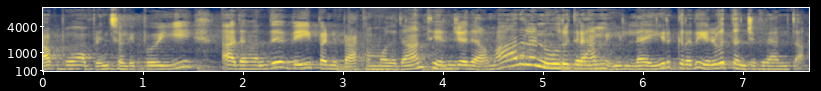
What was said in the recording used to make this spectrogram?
பார்ப்போம் அப்படின்னு சொல்லி போய் அதை வந்து வெயிட் பண்ணி பார்க்கும்போது தான் தெரிஞ்சது ஆமாம் அதில் நூறு கிராம் இல்லை இருக்கிறது எழுபத்தஞ்சு கிராம் தான்.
